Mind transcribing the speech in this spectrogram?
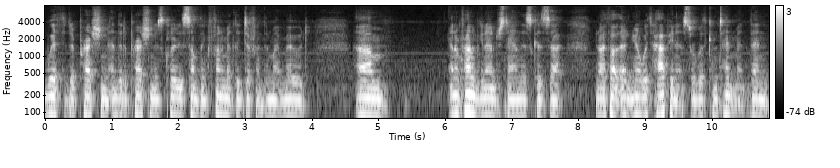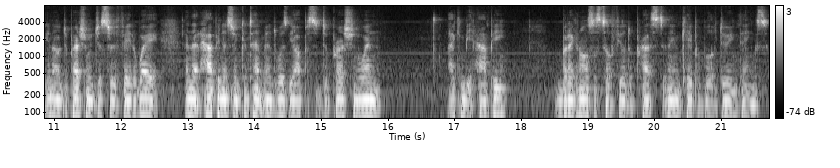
with the depression, and the depression is clearly something fundamentally different than my mood. Um, and I'm finally beginning to understand this because, uh, you know, I thought that, you know, with happiness or with contentment, then, you know, depression would just sort of fade away. And that happiness and contentment was the opposite depression when I can be happy, but I can also still feel depressed and incapable of doing things.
